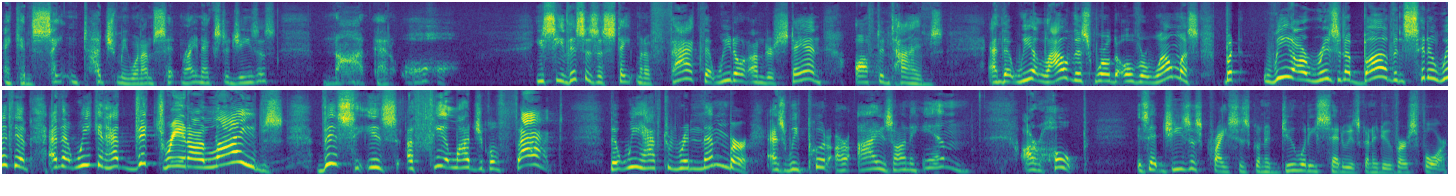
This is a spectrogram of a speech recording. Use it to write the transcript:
And can Satan touch me when I'm sitting right next to Jesus? Not at all. You see, this is a statement of fact that we don't understand oftentimes, and that we allow this world to overwhelm us, but we are risen above and seated with Him, and that we can have victory in our lives. This is a theological fact that we have to remember as we put our eyes on Him. Our hope is that Jesus Christ is going to do what he said he was going to do. Verse 4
